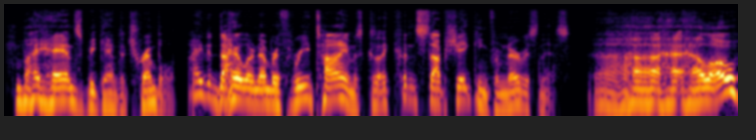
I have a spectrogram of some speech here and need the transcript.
My hands began to tremble. I had to dial her number three times because I couldn't stop shaking from nervousness. Uh, hello?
